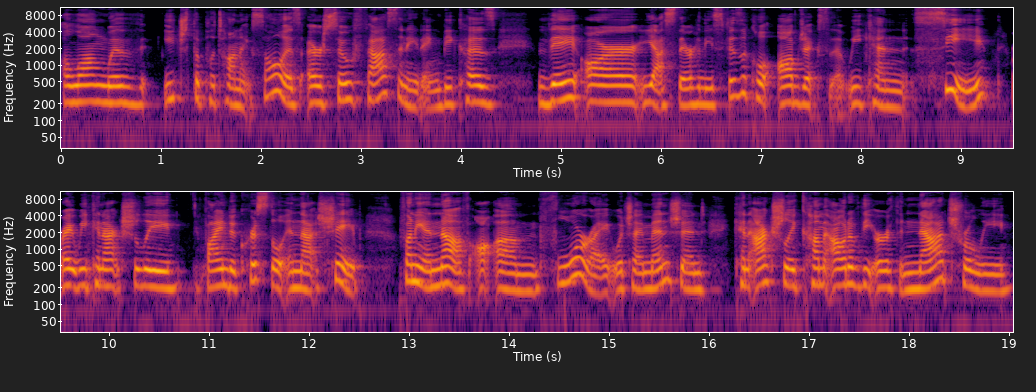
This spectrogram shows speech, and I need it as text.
along with each the platonic solids are so fascinating because they are yes they're these physical objects that we can see right? We can actually find a crystal in that shape. Funny enough um, fluorite which i mentioned can actually come out of the earth naturally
